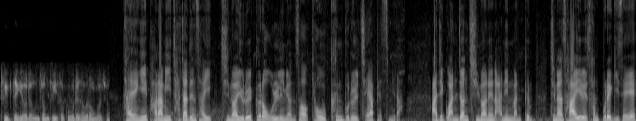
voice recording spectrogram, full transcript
투입되기 어려운 점도 있었고 그래서 그런 거죠. 다행히 바람이 잦아든 사이 진화율을 끌어올리면서 겨우 큰 불을 제압했습니다. 아직 완전 진화는 아닌 만큼 지난 4일 산불의 기세에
